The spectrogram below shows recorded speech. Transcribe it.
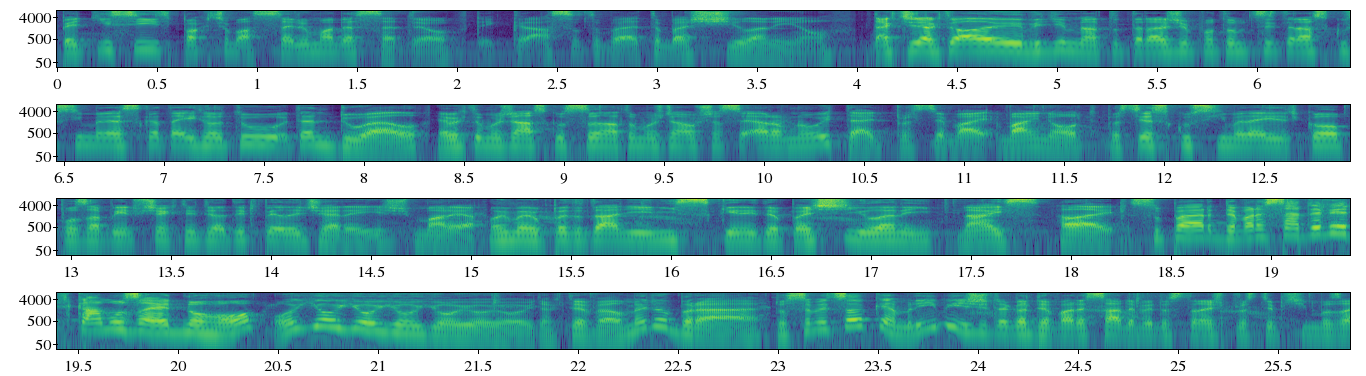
5000, pak třeba 7 a 10, jo. Ty krása, to bude, to bude šílený, no. Takže tak to ale vidím na to teda, že potom si teda zkusíme dneska tady tu, ten duel. Já bych to možná zkusil na to možná už asi a rovnou i teď, prostě why, why not. Prostě zkusíme tady teďko pozabít všechny tyhle ty pillagery, Maria. Oni mají úplně totálně jiný skiny, to je šílený. Nice. Hele, super, 99 kámo za jednoho. Ojojojojojojoj, tak to je velmi dobré. To se mi celkem líbí, že takhle 99 dostaneš prostě přímo za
